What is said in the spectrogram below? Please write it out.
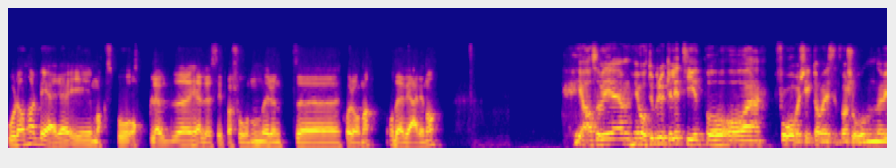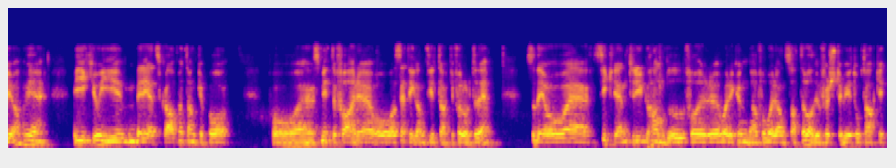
Hvordan har dere i Maxbo opplevd eh, hele situasjonen rundt eh, korona og det vi er i nå? Ja, altså vi, vi måtte jo bruke litt tid på å få oversikt over situasjonen, vi òg. Gikk jo i beredskap med tanke på, på eh, smittefare og sette i gang tiltak i forhold til det. Så det å eh, sikre en trygg handel for våre kunder og for våre ansatte var det jo første vi tok tak i.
